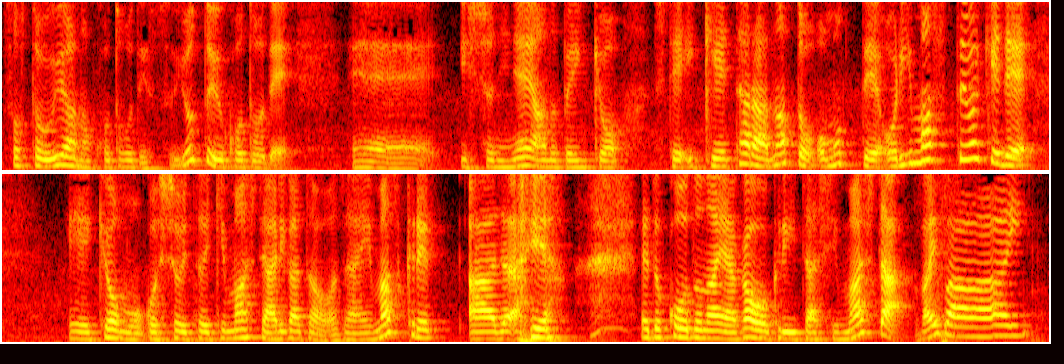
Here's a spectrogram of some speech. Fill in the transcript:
ソフトウェアのことですよということで、えー、一緒にね、あの、勉強していけたらなと思っております。というわけで、えー、今日もご視聴いただきましてありがとうございます。くれ、あ、じゃあ、いや、えっと、コードナヤがお送りいたしました。バイバーイ。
